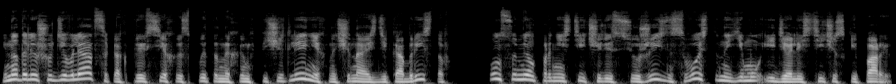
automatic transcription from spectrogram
И надо лишь удивляться, как при всех испытанных им впечатлениях, начиная с декабристов, он сумел пронести через всю жизнь свойственный ему идеалистический порыв.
